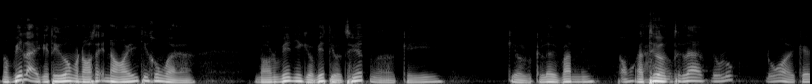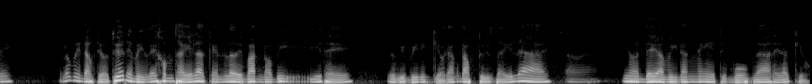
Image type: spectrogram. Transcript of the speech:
nó viết lại cái thứ mà nó sẽ nói chứ không phải là nó viết như kiểu viết tiểu thuyết mà cái kiểu cái lời văn ấy. Có cái thường nó- thực ra đúng lúc đúng rồi cái lúc mình đọc tiểu thuyết thì mình sẽ không thấy là cái lời văn nó bị như thế. Bởi vì mình kiểu đang đọc từ giấy ra ấy. Ờ, nhưng mà đây là mình đang nghe từ mồm ra thấy là kiểu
